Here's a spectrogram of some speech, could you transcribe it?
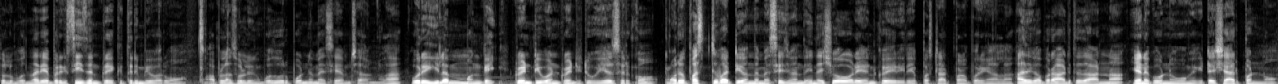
சொல்லும்போது நிறைய பேருக்கு சீசன் பிரேக் திரும்பி வருவோம். அப்படிலாம் சொல்லிருக்கும் போது ஒரு பொண்ணு மெசேஜ் அனுப்பிச்சாங்களா ஒரு இளம் மங்கை twenty one twenty two years இருக்கும். ஒரு ஃபஸ்ட்டு வாட்டி வந்த மெசேஜ் வந்து இந்த ஷோவோட என்கொயரி எப்போ ஸ்டார்ட் பண்ண போறீங்களா அதுக்கப்புறம் அடுத்தது அண்ணா எனக்கு ஒன்று உங்ககிட்ட ஷேர் பண்ணும்.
